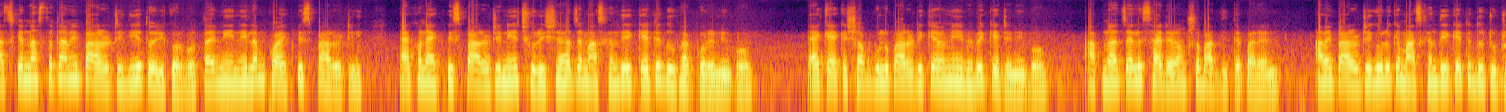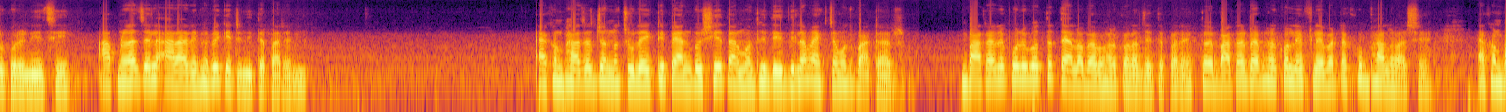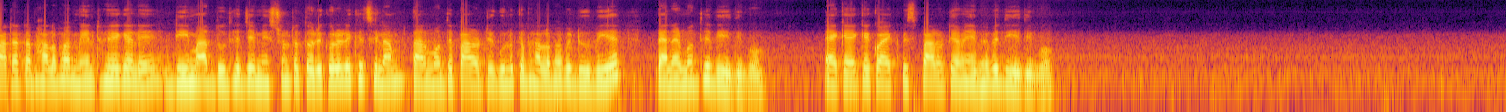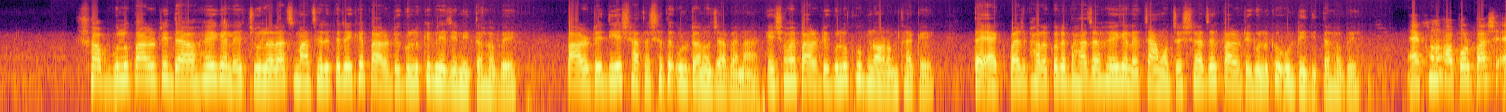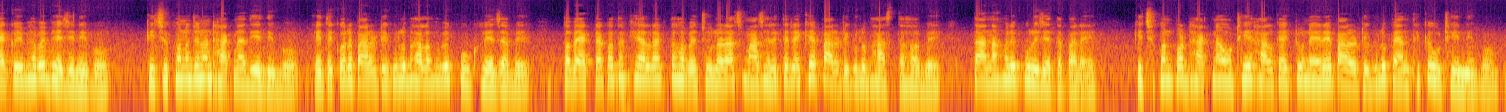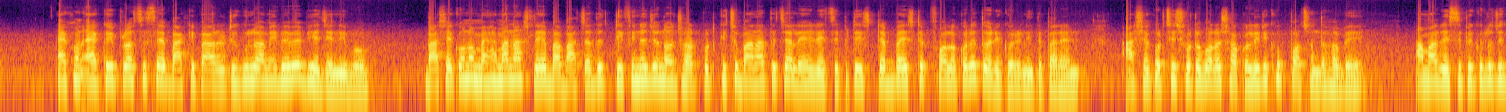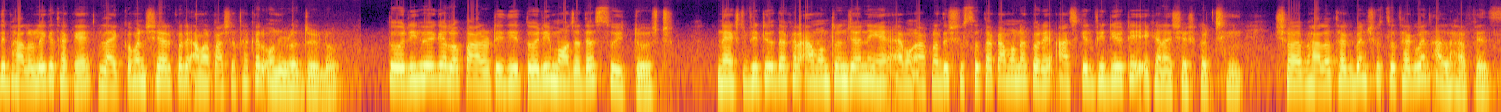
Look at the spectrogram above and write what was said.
আজকের নাস্তাটা আমি পাউরুটি দিয়ে তৈরি করব, তাই নিয়ে নিলাম কয়েক পিস পাউরুটি। এখন এক পিস পাউরুটি নিয়ে ছুরির সাহায্যে মাঝখান দিয়ে কেটে দুভাগ করে নিব। একে একে সবগুলো পাউরুটিকে আমি এভাবে কেটে নিব। আপনারা চাইলে সাইডের অংশ বাদ দিতে পারেন। আমি পাউরুটিগুলোকে মাঝখান দিয়ে কেটে দু টুকরো করে নিয়েছি। আপনারা চাইলে আর এভাবে কেটে নিতে পারেন। এখন ভাজার জন্য চুলে একটি প্যান বসিয়ে তার মধ্যে দিয়ে দিলাম এক চামচ বাটার। বাটারের পরিবর্তে তেলও ব্যবহার করা যেতে পারে, তবে বাটার ব্যবহার করলে ফ্লেভারটা খুব ভালো আসে। এখন বাটারটা ভালোভাবে মেল্ট হয়ে গেলে ডিম আর দুধের যে মিশ্রণটা তৈরি করে রেখেছিলাম, তার মধ্যে পাউরুটিগুলোকে ভালোভাবে ডুবিয়ে প্যানের মধ্যে দিয়ে দিব। একে একে কয়েক পিস পাউরুটি আমি এভাবে দিয়ে দিব। সবগুলো পাউরুটি দেওয়া হয়ে গেলে চুলার আঁচ মাঝারিতে রেখে পাউরুটিগুলোকে ভেজে নিতে হবে। পাউরুটি দিয়ে সাথে সাথে উল্টানো যাবে না। এ সময় পাউরুটিগুলো খুব নরম থাকে। তাই এক পাশ ভালো করে ভাজা হয়ে গেলে চামচের সাহায্যে পাউরুটিগুলোকে উল্টে দিতে হবে। এখন অপর পাশ একইভাবে ভেজে নেব। কিছুক্ষণের জন্য ঢাকনা দিয়ে দিব। এতে করে পাউরুটিগুলো ভালোভাবে কুক হয়ে যাবে। তবে একটা কথা খেয়াল রাখতে হবে, চুলার আঁচ মাঝারিতে রেখে পাউরুটিগুলো ভাজতে হবে। তা না হলে পুড়ে যেতে পারে। কিছুক্ষণ পর ঢাকনা উঠিয়ে হালকা একটু নেড়ে পাউরুটিগুলো প্যান থেকে উঠিয়ে নেব। এখন একই প্রসেসে বাকি পাউরুটিগুলো আমি ভেবে ভেজে নিব। বাসায় কোনো মেহমান আসলে বা বাচ্চাদের টিফিনের জন্য ঝটপট কিছু বানাতে চাইলে রেসিপিটি স্টেপ বাই স্টেপ ফলো করে তৈরি করে নিতে পারেন। আশা করছি ছোট বড় সকলেরই খুব পছন্দ হবে। আমার রেসিপিগুলো যদি ভালো লেগে থাকে লাইক কমেন্ট শেয়ার করে আমার পাশে থাকার অনুরোধ রইল। তৈরি হয়ে গেল পাউরুটি দিয়ে তৈরি মজাদার সুইট টোস্ট নেক্সট ভিডিও দেখার আমন্ত্রণ জানিয়ে এবং আপনাদের সুস্থতা কামনা করে আজকের ভিডিওটি এখানে শেষ করছি। সবাই ভালো থাকবেন, সুস্থ থাকবেন, আল্লাহ হাফেজ।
